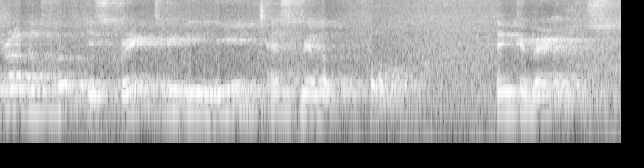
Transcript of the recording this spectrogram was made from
brotherhood is greatly in need as never before. Thank you very much.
